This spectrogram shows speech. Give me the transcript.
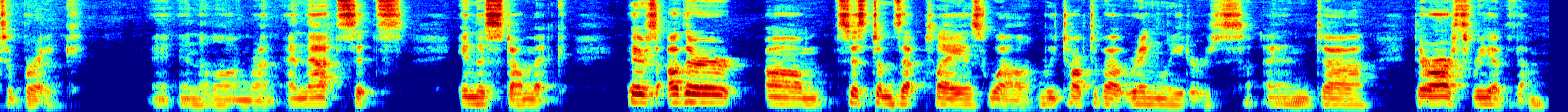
to break in, in the long run. And that sits in the stomach. There's other um, systems at play as well. We talked about ringleaders, and uh, there are three of them,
